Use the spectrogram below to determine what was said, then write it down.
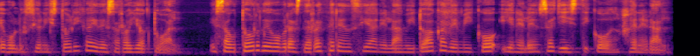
Evolución Histórica y Desarrollo Actual. Es autor de obras de referencia en el ámbito académico y en el ensayístico en general.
